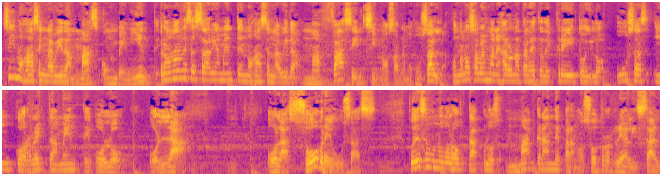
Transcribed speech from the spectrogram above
sí nos hacen la vida más conveniente, pero no necesariamente nos hacen la vida más fácil si no sabemos usarla. Cuando no sabes manejar una tarjeta de crédito y lo usas incorrectamente o lo o la o la sobreusas puede ser uno de los obstáculos más grandes para nosotros realizar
